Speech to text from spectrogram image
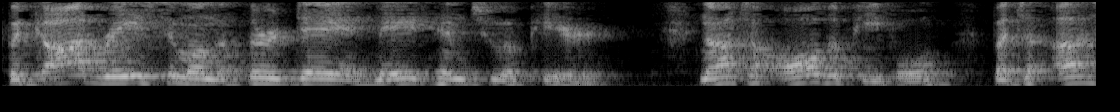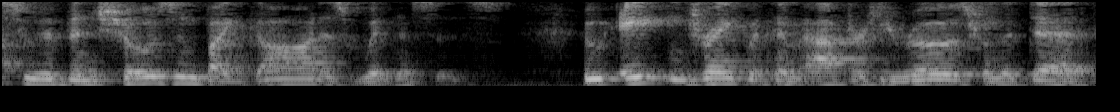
But God raised him on the third day and made him to appear not to all the people, but to us who had been chosen by God as witnesses, who ate and drank with him after he rose from the dead.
